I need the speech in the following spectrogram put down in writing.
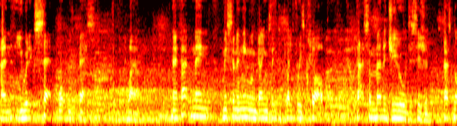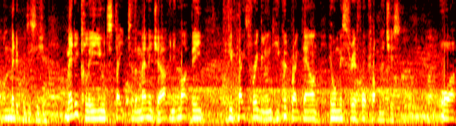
and you would accept what was best for the player. Now, if that meant missing an England games that he could play for his club, that's a managerial decision. That's not a medical decision. Medically, you would state to the manager, and it might be if he plays for England, he could break down, he will miss three or four club matches. Or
